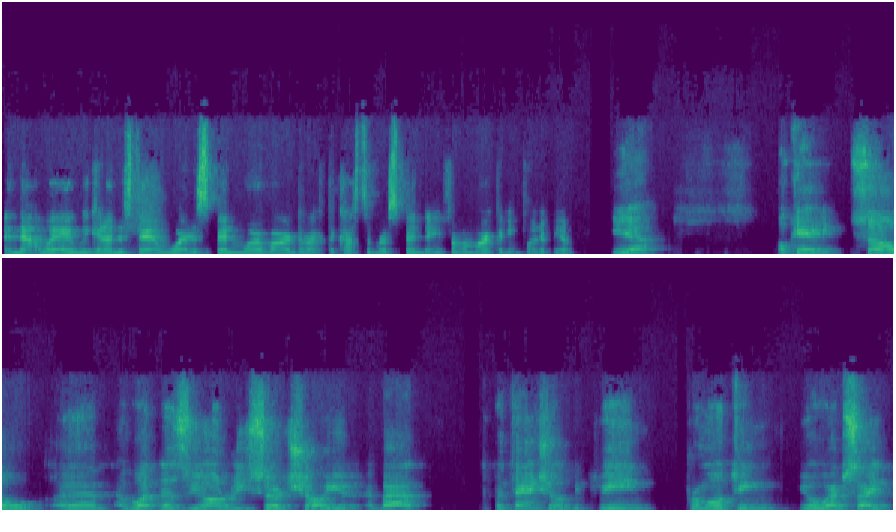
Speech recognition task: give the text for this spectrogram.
And that way we can understand where to spend more of our direct to customer spending from a marketing point of view. Yeah. Okay. So, um, what does your research show you about the potential between promoting your website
